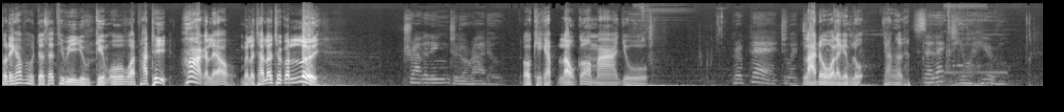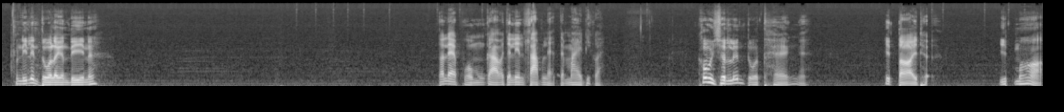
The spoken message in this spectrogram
สวัสดีครับผมจอเซตทีวีอยู่เกมโอเวอร์วัตพาร์ทที่ 5 กันแล้วเมื่อเราชันแล้วเชิญกันเลย Traveling to Dorado. โอเคครับ เราก็มาอยู่ Prepare to ลา attack. โดอะไรกันไม่รู้ช่างเถอะครับ Select your hero. วันนี้เล่นตัวอะไรกันดีนะ ตอนแรกผมกะว่าจะเล่นซับแหละแต่ไม่ดีกว่า เขาให้ฉันเล่นตัวแทงไงให้ตายเถอะยิดมาก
